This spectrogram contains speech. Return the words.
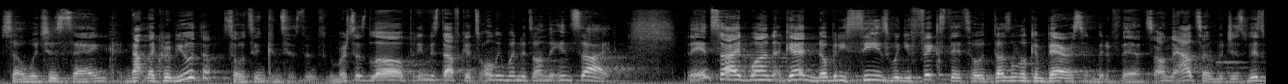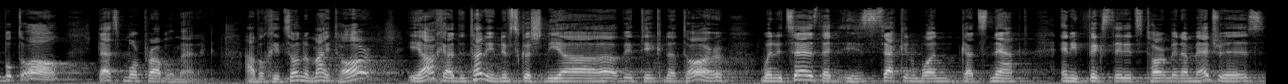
So, which is saying not like Rabbi Yehuda, so it's inconsistent. The Gemara says, "Lo, pnimis dafka." It's only when it's on the inside. The inside one, again, nobody sees when you fixed it, so it doesn't look embarrassing. But if it's on the outside, which is visible to all, that's more problematic. When it says that his second one got snapped and he fixed it, it's tar min medres.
